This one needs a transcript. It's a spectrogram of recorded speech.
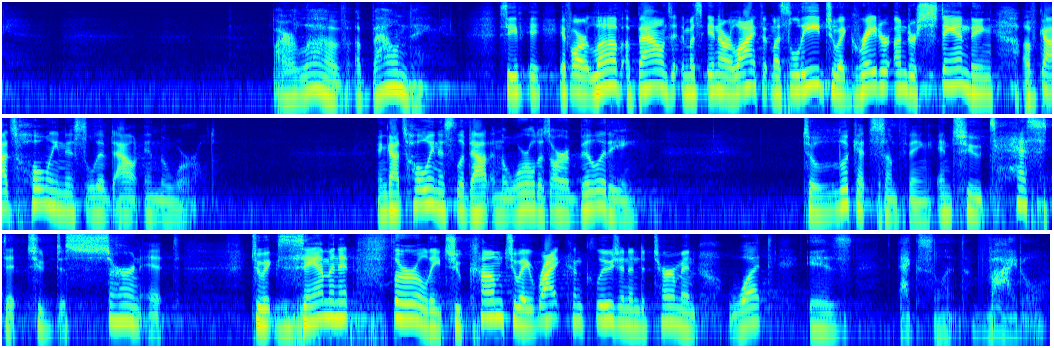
By our love abounding. See, if, if our love abounds it must, in our life, it must lead to a greater understanding of God's holiness lived out in the world. And God's holiness lived out in the world is our ability to look at something and to test it, to discern it, to examine it thoroughly, to come to a right conclusion and determine what is excellent, vital.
